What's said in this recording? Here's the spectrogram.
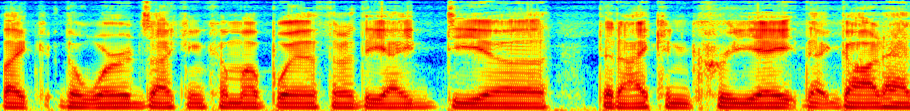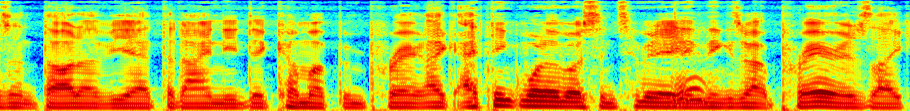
Like the words I can come up with or the idea that I can create that God hasn't thought of yet that I need to come up in prayer. Like I think one of the most intimidating Yeah. things about prayer is like,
